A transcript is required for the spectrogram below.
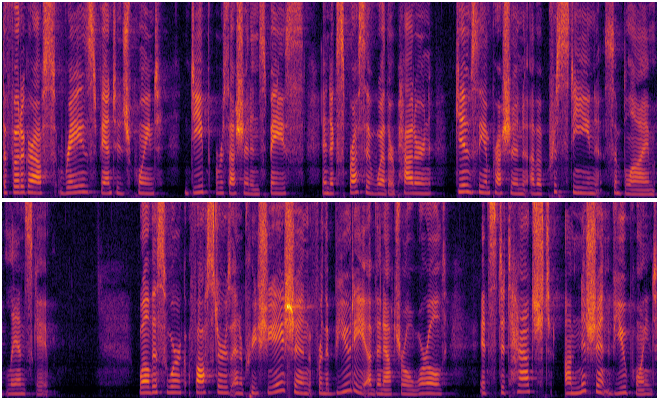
The photograph's raised vantage point, deep recession in space, and expressive weather pattern gives the impression of a pristine, sublime landscape. While this work fosters an appreciation for the beauty of the natural world, its detached, omniscient viewpoint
